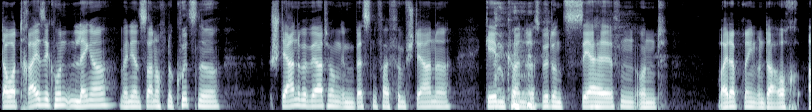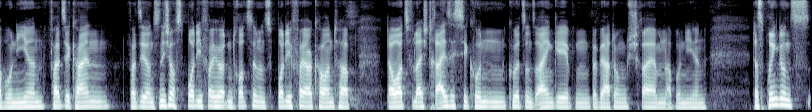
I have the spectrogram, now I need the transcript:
dauert drei Sekunden länger, wenn ihr uns da noch eine kurz eine Sternebewertung, im besten Fall fünf Sterne, geben könnt. Das wird uns sehr helfen und weiterbringen und da auch abonnieren. Falls ihr keinen, falls ihr uns nicht auf Spotify hört und trotzdem einen Spotify-Account habt, dauert es vielleicht 30 Sekunden, kurz uns eingeben, Bewertungen schreiben, abonnieren. Das bringt uns,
